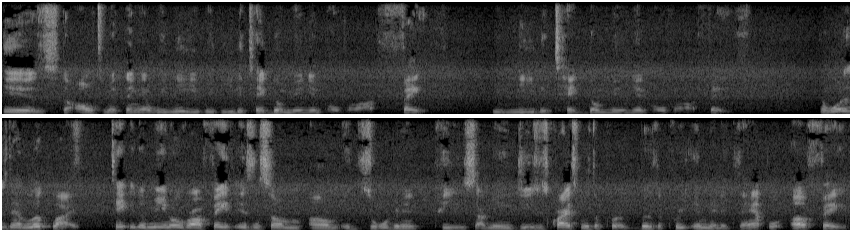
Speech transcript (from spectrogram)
is the ultimate thing that we need? We need to take dominion over our faith. We need to take dominion over our faith. And what does that look like? Taking dominion over our faith isn't some um, exorbitant piece. I mean, Jesus Christ was the was the preeminent example of faith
